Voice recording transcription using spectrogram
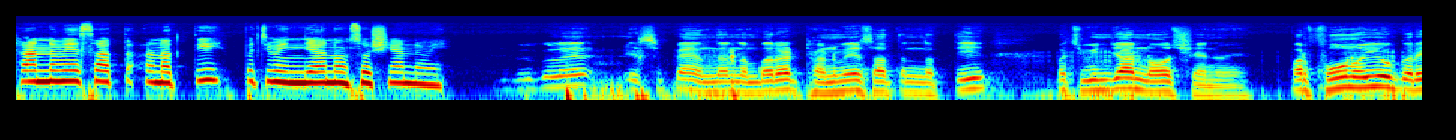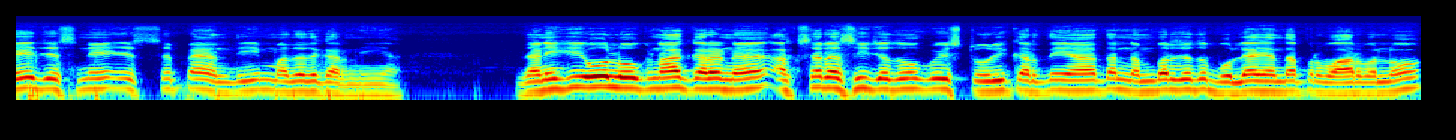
98729 55996 ਬਿਲਕੁਲ, ਇਸ ਭੈਣ ਦਾ ਨੰਬਰ ਹੈ 98729 55996 ਪਰ ਫੋਨ ਉਹੀ ਉਹ ਕਰੇ ਜਿਸ ਨੇ ਇਸ ਭੈਣ ਦੀ ਮਦਦ ਕਰਨੀ ਆ। ਯਾਨੀ ਕਿ ਉਹ ਲੋਕ ਨਾ ਕਰਨ, ਅਕਸਰ ਅਸੀਂ ਜਦੋਂ ਕੋਈ ਸਟੋਰੀ ਕਰਦੇ ਆ ਤਾਂ ਨੰਬਰ ਜਦੋਂ ਬੋਲਿਆ ਜਾਂਦਾ ਪਰਿਵਾਰ ਵੱਲੋਂ,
